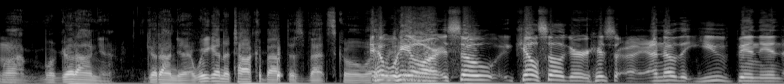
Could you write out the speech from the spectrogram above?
Well, well good on you. Good on you. Are we going to talk about this vet school? What Yeah, we, doing? are. So, Kel Seliger, here's. I know that you've been in.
